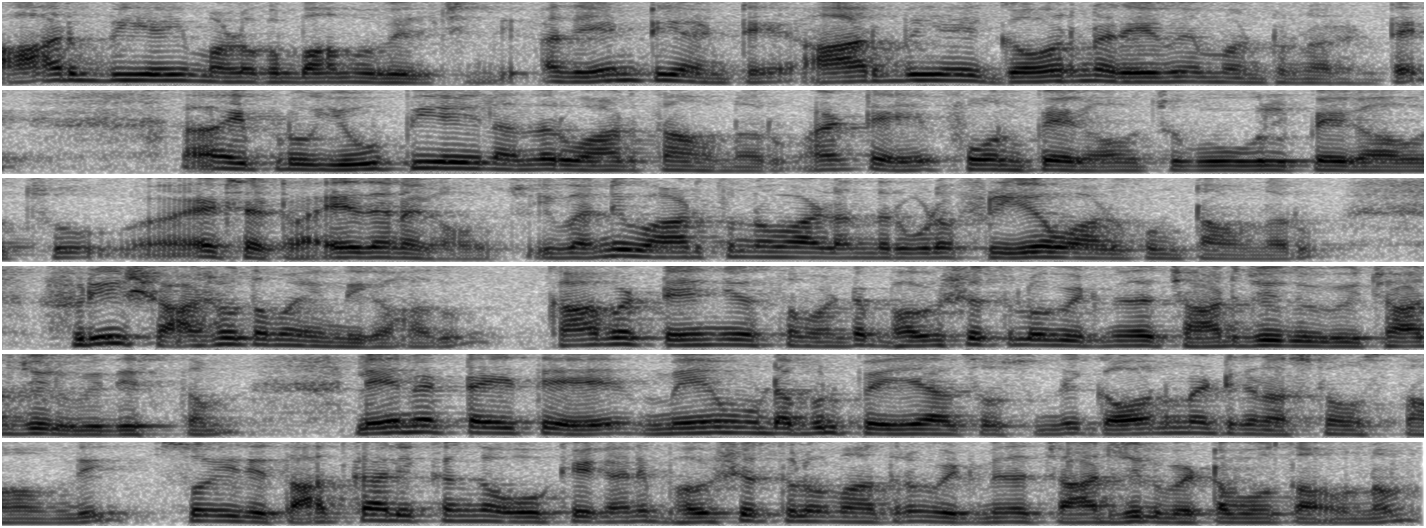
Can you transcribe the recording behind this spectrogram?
ఆర్బీఐ మరొక బాంబు పేల్చింది అదేంటి అంటే ఆర్బీఐ గవర్నర్ ఏమేమంటున్నారంటే అంటున్నారంటే ఇప్పుడు యూపీఐలు అందరూ వాడుతూ ఉన్నారు. అంటే ఫోన్పే కావచ్చు గూగుల్ పే కావచ్చు ఎట్సెట్రా ఏదైనా కావచ్చు. ఇవన్నీ వాడుతున్న వాళ్ళందరూ కూడా ఫ్రీగా వాడుకుంటా ఉన్నారు. ఫ్రీ శాశ్వతమైంది కాదు. కాబట్టి ఏం చేస్తామంటే భవిష్యత్తులో వీటి మీద ఛార్జీలు ఛార్జీలు విధిస్తాం. లేనట్టయితే మేము డబ్బులు పే చేయాల్సి వస్తుంది. గవర్నమెంట్కి నష్టం వస్తూ ఉంది. సో ఇది తాత్కాలికంగా ఓకే కానీ భవిష్యత్తులో మాత్రం వీటి మీద ఛార్జీలు పెట్టబోతా ఉన్నాం.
